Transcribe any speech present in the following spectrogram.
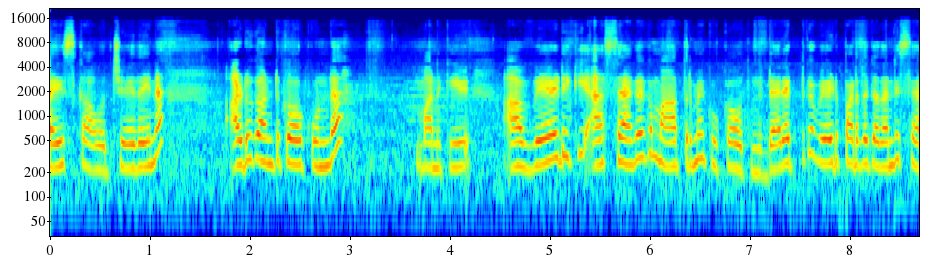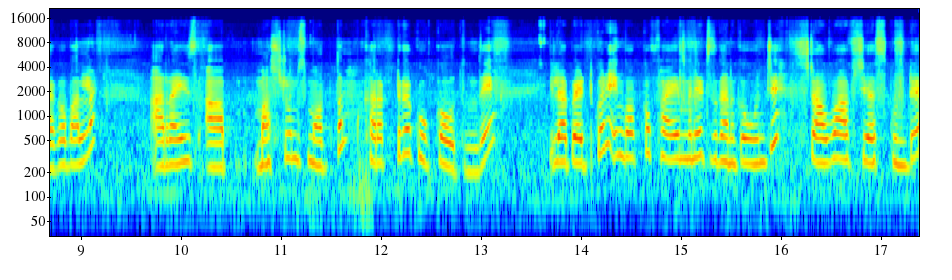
రైస్ కావచ్చు ఏదైనా అడుగు అంటుకోకుండా మనకి ఆ వేడికి ఆ సెగకి మాత్రమే కుక్ అవుతుంది. డైరెక్ట్గా వేడి పడదు కదండి సెగ వల్ల ఆ రైస్ ఆ మష్రూమ్స్ మొత్తం కరెక్ట్గా కుక్ అవుతుంది. ఇలా పెట్టుకొని ఇంకొక ఫైవ్ మినిట్స్ కనుక ఉంచి స్టవ్ ఆఫ్ చేసుకుంటే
